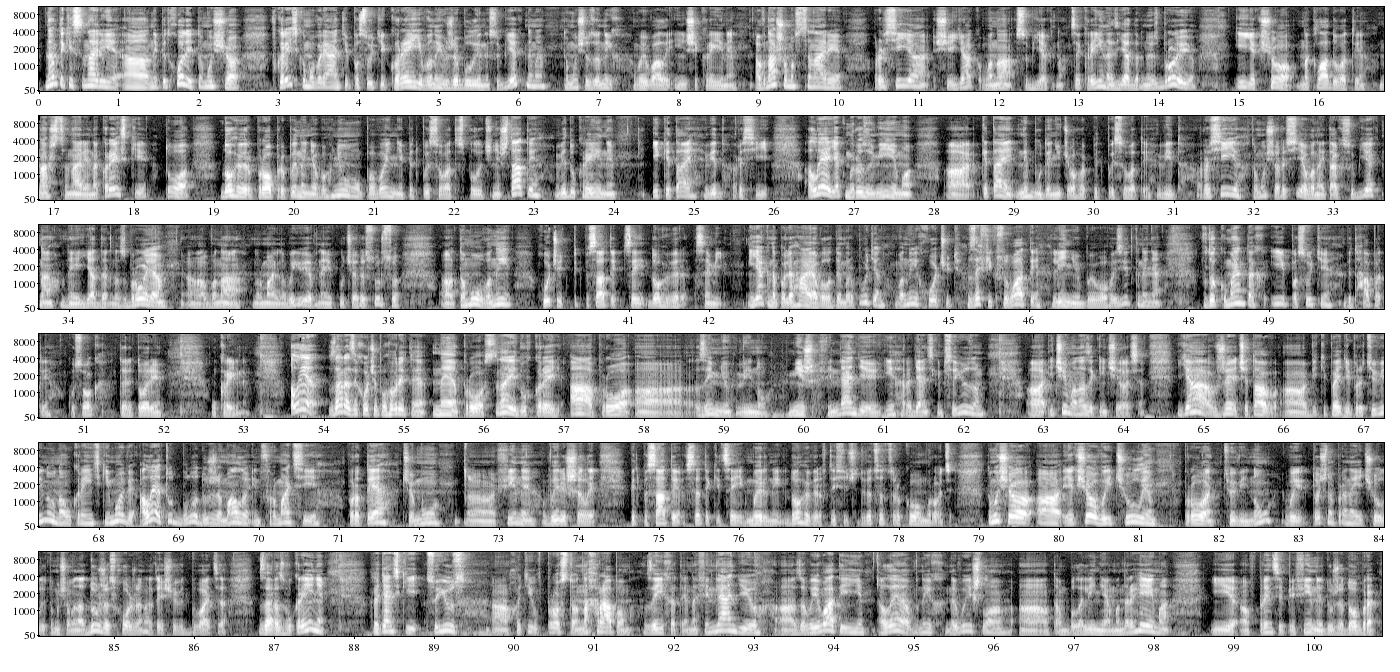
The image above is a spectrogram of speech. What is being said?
Нам такі сценарії не підходять, тому що в корейському варіанті, по суті, Кореї вони вже були не суб'єктними, тому що за них воювали інші країни. А в нашому сценарії Росія ще як вона суб'єктна. Це країна з ядерною зброєю. І якщо накладувати наш сценарій на корейський, то договір про припинення вогню повинні підписувати Сполучені Штати від України і Китай від Росії. Але, як ми розуміємо, Китай не буде нічого підписувати від Росії, тому що Росія вона і так суб'єктна, в неї ядерна зброя, вона нормально воює, в неї куча ресурсу, тому вони хочуть підписати цей договір самі. Як наполягає Володимир Путін, вони хочуть зафіксувати лінію бойового зіткнення в документах і, по суті, відхапати кусок території України. Але зараз я хочу поговорити не про сценарій двох Корей, а про а, зимню війну між Фінляндією і Радянським Союзом. А, і чим вона закінчилася. Я вже читав а, в Вікіпедії про цю війну на українській мові, але тут було дуже мало інформації про те, чому е, фіни вирішили підписати все-таки цей мирний договір в 1940 році. Тому що, якщо ви чули про цю війну, ви точно про неї чули, тому що вона дуже схожа на те, що відбувається зараз в Україні. Радянський Союз а, хотів просто нахрапом заїхати на Фінляндію, а, завоювати її, але в них не вийшло. А, там була лінія Маннергейма, і, в принципі, фіни дуже добре.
